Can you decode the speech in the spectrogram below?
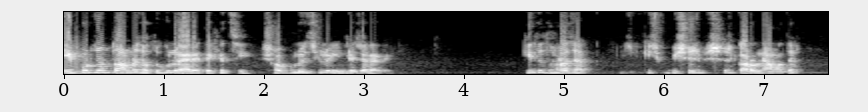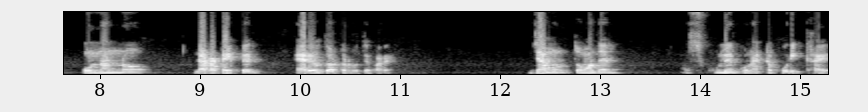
এ পর্যন্ত আমরা যতগুলো অ্যারে দেখেছি, সবগুলোই ছিল ইন্টেজার অ্যারে কিন্তু ধরা যাক, কিছু বিশেষ বিশেষ কারণে আমাদের অন্যান্য ডাটা টাইপের অ্যারেও দরকার হতে পারে। যেমন তোমাদের স্কুলের কোনো একটা পরীক্ষায়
